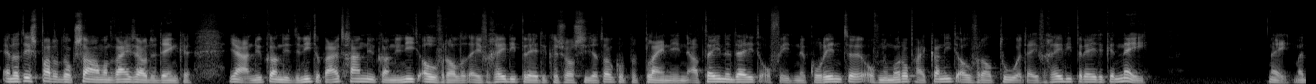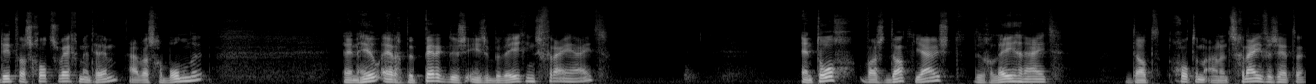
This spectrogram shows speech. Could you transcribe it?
En dat is paradoxaal, want wij zouden denken: ja, nu kan hij er niet op uitgaan. Nu kan hij niet overal het Evangelie prediken. zoals hij dat ook op het plein in Athene deed. of in Korinthe, of noem maar op. Hij kan niet overal toe het Evangelie prediken. Nee. Nee, maar dit was Gods weg met hem. Hij was gebonden. En heel erg beperkt dus in zijn bewegingsvrijheid. En toch was dat juist de gelegenheid dat God hem aan het schrijven zette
